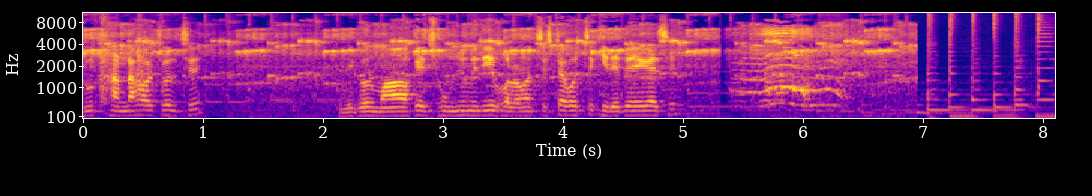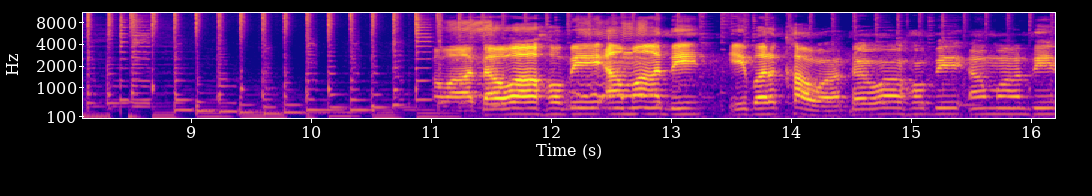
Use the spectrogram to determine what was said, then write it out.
দুধ ঠান্ডা হওয়া চলছে। এদিকে ওর মা ওকে ঝুমঝুমি দিয়ে ভোলানোর চেষ্টা করছে খিদে পেয়ে গেছে। খাওয়া দাওয়া হবে আমাদের এবার খাওয়া দাওয়া হবে আমাদের।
